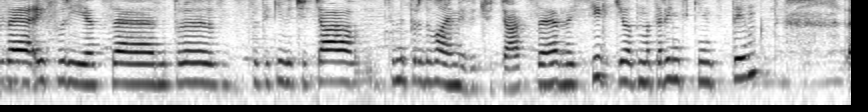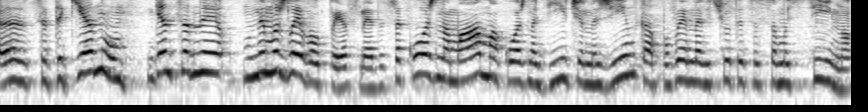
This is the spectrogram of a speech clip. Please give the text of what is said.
Це ейфорія, це не це такі відчуття, це непередуваємі відчуття. Це настільки от материнський інстинкт. Е, Це таке, ну я це не неможливо пояснити. Це кожна мама, кожна дівчина, жінка повинна відчути це самостійно.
